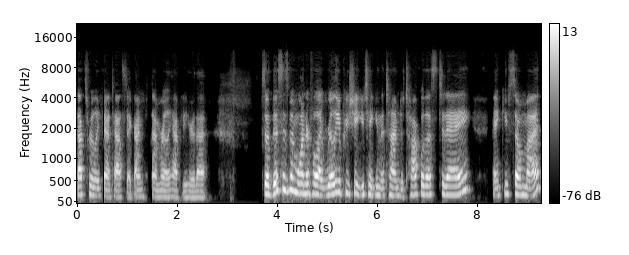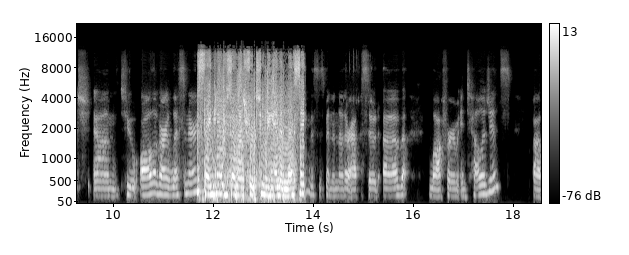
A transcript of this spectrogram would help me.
That's really fantastic. I'm I'm really happy to hear that. So this has been wonderful. I really appreciate you taking the time to talk with us today. Thank you so much um, to all of our listeners. Thank you so much for tuning in and listening. This has been another episode of Law Firm Intelligence. Uh,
